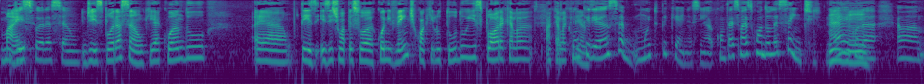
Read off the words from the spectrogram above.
De Mas exploração. de exploração, que é quando é, te- existe uma pessoa conivente com aquilo tudo e explora aquela, aquela É, com criança. criança é muito pequena, assim, acontece mais com adolescente, né? Uhum. Quando é é uma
